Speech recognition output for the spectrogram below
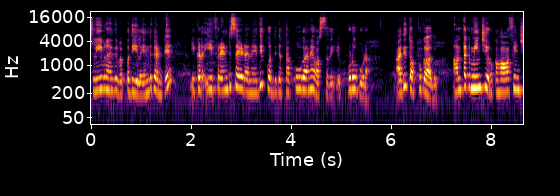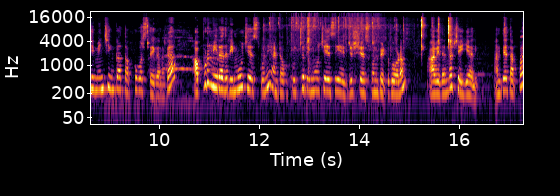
స్లీవ్ అనేది విప్పదీయలే ఎందుకంటే ఇక్కడ ఈ ఫ్రంట్ సైడ్ అనేది కొద్దిగా తక్కువగానే వస్తుంది ఎప్పుడూ కూడా. అది తప్పు కాదు. అంతకు మించి ఒక హాఫ్ ఇంచ్ మించి ఇంకా తక్కువ వస్తే కనుక అప్పుడు మీరు అది రిమూవ్ చేసుకొని అంటే ఒక కుచ్చు రిమూవ్ చేసి అడ్జస్ట్ చేసుకొని పెట్టుకోవడం ఆ విధంగా చెయ్యాలి. అంతే తప్ప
